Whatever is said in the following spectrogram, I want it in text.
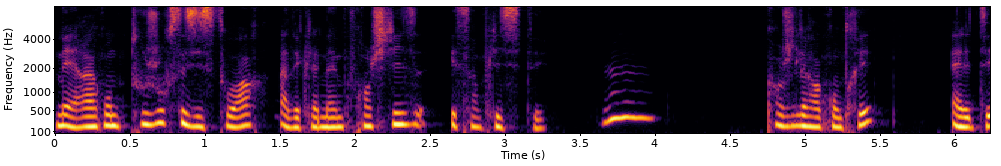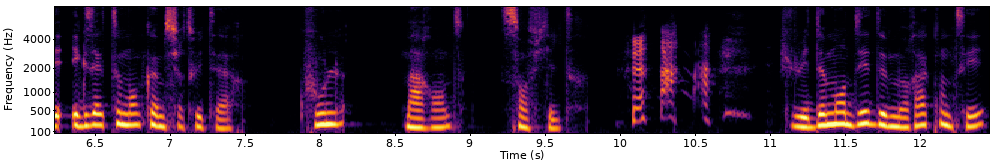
Mais elle raconte toujours ses histoires avec la même franchise et simplicité. Quand je l'ai rencontrée, elle était exactement comme sur Twitter. Cool, marrante, sans filtre. je lui ai demandé de me raconter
